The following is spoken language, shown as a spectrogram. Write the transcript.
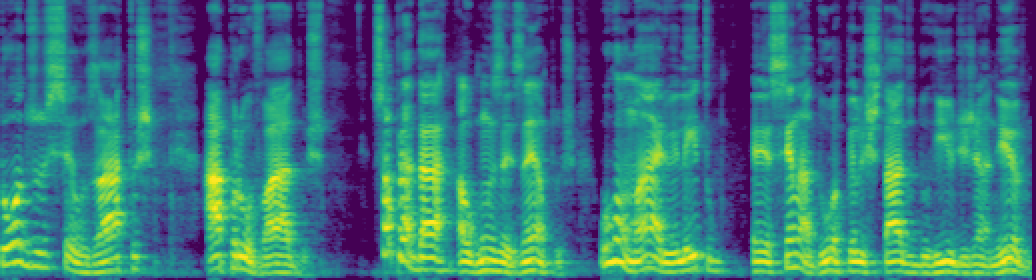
todos os seus atos aprovados. Só para dar alguns exemplos, o Romário, eleito é, senador pelo estado do Rio de Janeiro,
